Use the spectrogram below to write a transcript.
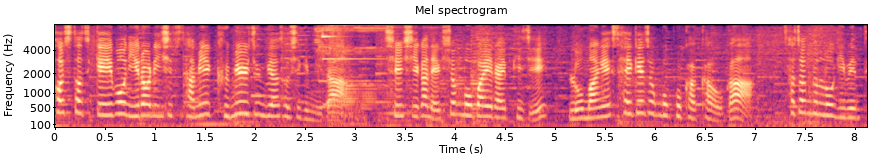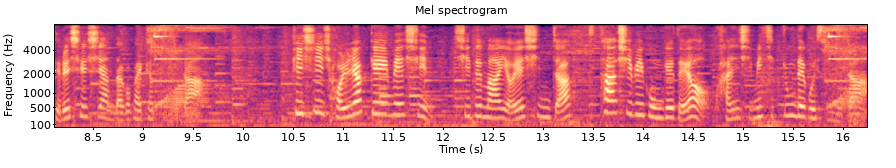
터치터치 게임온 1월 23일 금요일 준비한 소식입니다. 실시간 액션 모바일 RPG 로망의 세계 정복 for 카카오가 사전 등록 이벤트를 실시한다고 밝혔습니다. PC 전략 게임의 신, 시드마이어의 신작 스타쉽이 공개되어 관심이 집중되고 있습니다.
